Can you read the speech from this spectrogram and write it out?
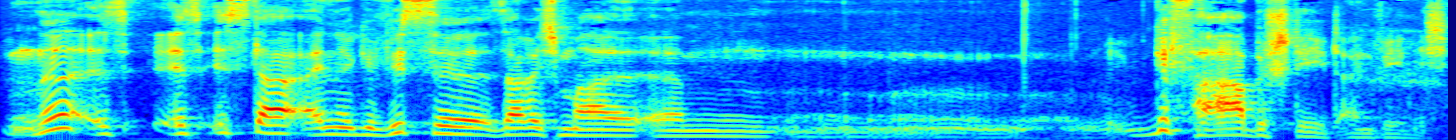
ne, es, es ist da eine gewisse, sag ich mal, ähm, Gefahr besteht ein wenig.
